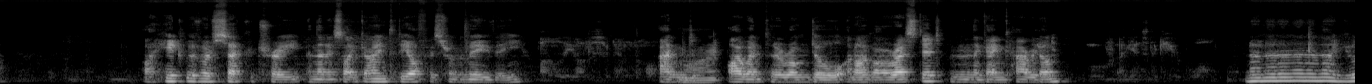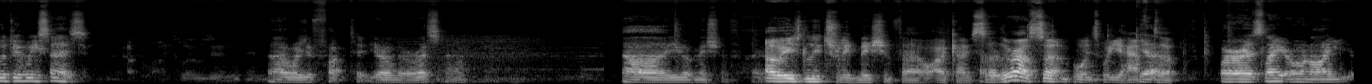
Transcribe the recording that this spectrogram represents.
I hid with her secretary, and then it's like going to the office from the movie. Follow the officer down the hall. And Right. I went to the wrong door, and I got arrested, and then the game carried on. No, no, no, no, no, no. You gotta do what he says. Cut the line. Close in and Oh well, you fucked it. You're under arrest now. Oh, you got mission failed. Oh, it's literally mission fail. Okay, so there are certain points where you have Yeah. to. Whereas later on, I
